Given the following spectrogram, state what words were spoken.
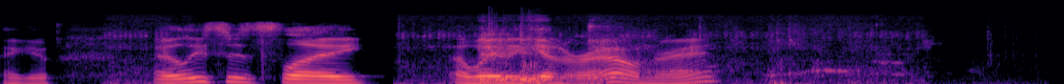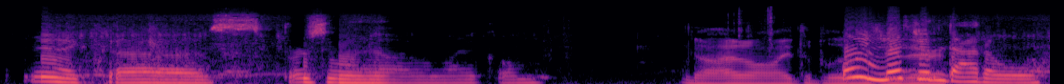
Thank you. At least it's like a way to get around, right? Yeah, I guess. Personally, I don't like them. No, I don't like the oh, balloons. Oh, either. legendado. oh,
